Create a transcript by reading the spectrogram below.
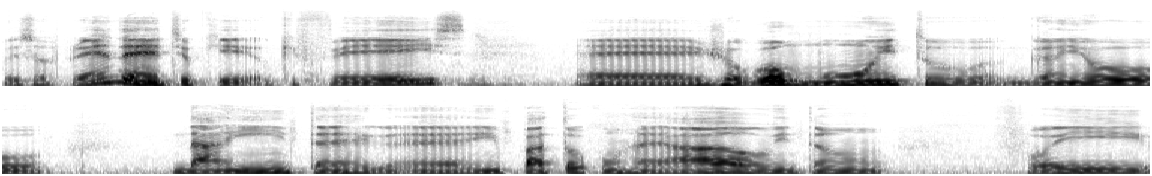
foi surpreendente o que, o que fez. Uhum. É, jogou muito, ganhou da Inter, é, empatou com o Real, então foi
